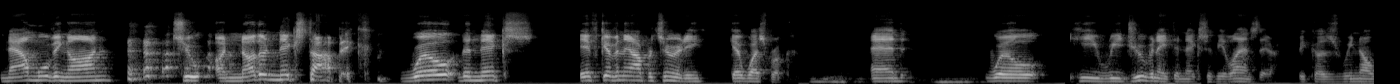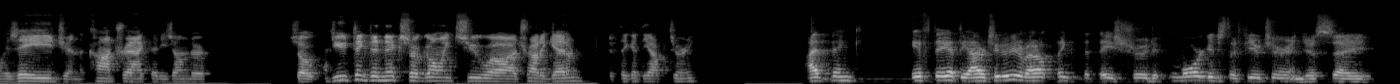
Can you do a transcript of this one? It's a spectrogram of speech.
now moving on to another Knicks topic. Will the Knicks, if given the opportunity, get Westbrook? And will he rejuvenate the Knicks if he lands there? Because we know his age and the contract that he's under. So, do you think the Knicks are going to uh, try to get him if they get the opportunity? I think if they get the opportunity, I don't think that they should mortgage the future and just say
